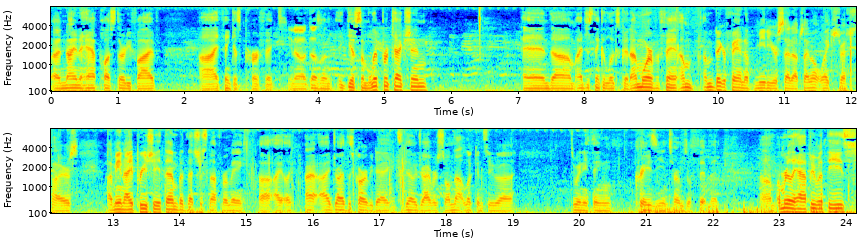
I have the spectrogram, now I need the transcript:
a nine and a half plus 35 uh, I think is perfect. You know it doesn't it gives some lip protection and um, I just think it looks good. I'm more of a fan I'm, I'm a bigger fan of meteor setups. I don't like stretch tires. I mean I appreciate them but that's just not for me. Uh, I like I, I, drive this car every day. It's a daily driver so I'm not looking to uh, do anything crazy in terms of fitment. Um, I'm really happy with these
